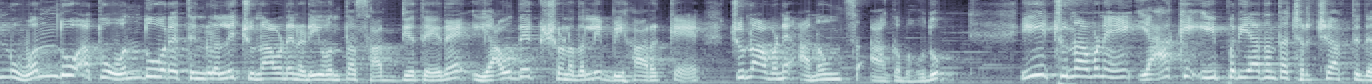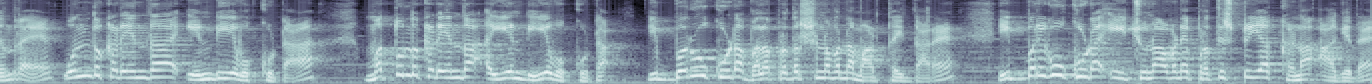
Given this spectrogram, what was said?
ಇನ್ನು ಒಂದು ಅಥವಾ ಒಂದೂವರೆ ತಿಂಗಳಲ್ಲಿ ಚುನಾವಣೆ ನಡೆಯುವಂಥ ಸಾಧ್ಯತೆ ಇದೆ. ಯಾವುದೇ ಕ್ಷಣದಲ್ಲಿ ಬಿಹಾರಕ್ಕೆ ಚುನಾವಣೆ ಅನೌನ್ಸ್ ಆಗಬಹುದು. ಈ ಚುನಾವಣೆ ಯಾಕೆ ಈ ಪರಿಯಾದಂಥ ಚರ್ಚೆ ಆಗ್ತಿದೆ ಅಂದರೆ, ಒಂದು ಕಡೆಯಿಂದ ಎನ್ ಡಿ ಎ ಒಕ್ಕೂಟ, ಮತ್ತೊಂದು ಕಡೆಯಿಂದ ಐ ಎನ್ ಡಿ ಎ ಒಕ್ಕೂಟ. ಇಬ್ಬರೂ ಕೂಡ ಬಲ ಪ್ರದರ್ಶನವನ್ನು ಮಾಡ್ತಾ ಇದ್ದಾರೆ. ಇಬ್ಬರಿಗೂ ಕೂಡ ಈ ಚುನಾವಣೆ ಪ್ರತಿಷ್ಠೆಯ ಕಣ ಆಗಿದೆ.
